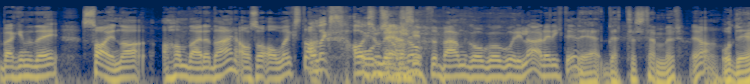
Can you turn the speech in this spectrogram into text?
back in the day signa han der, der altså Alex, da? Alex, Alex og med sitt band Go Go Gorilla, er det riktig? Det, dette stemmer, Ja. og det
